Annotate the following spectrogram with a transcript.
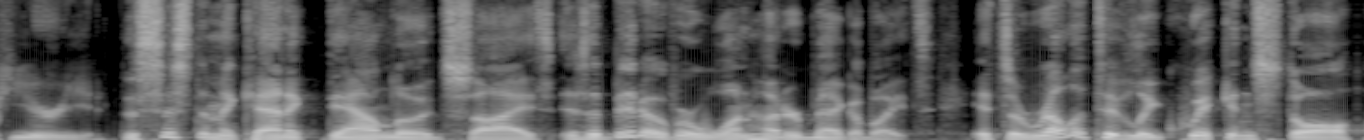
period. The System Mechanic download size is a bit over 100 megabytes. It's a relatively quick install,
